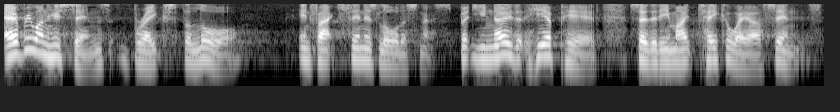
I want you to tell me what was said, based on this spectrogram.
Everyone who sins breaks the law. In fact, sin is lawlessness. But you know that he appeared so that he might take away our sins.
